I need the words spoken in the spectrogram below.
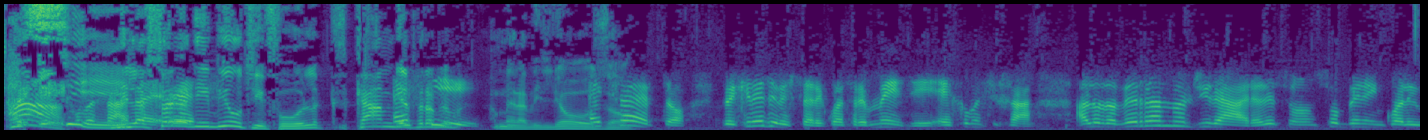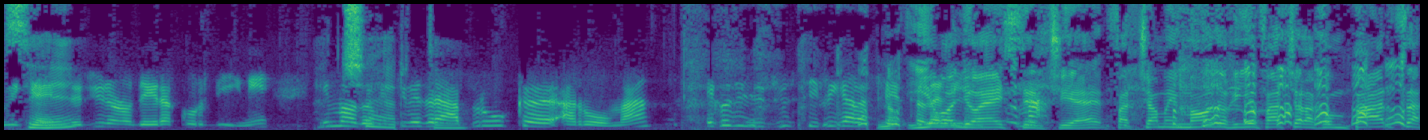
Ah, Perché, sì? Nella storia Eh, di Beautiful cambia eh proprio sì. meraviglioso. Eh certo, perché lei deve stare quattro mesi e come si fa? Allora verranno a girare, adesso non so bene in quale Sì. weekend, girano dei raccordini in modo che Certo. si vedrà Brooke a Roma e così si giustifica la No, festa io da voglio lì. esserci, eh. facciamo in modo che io faccia la comparsa,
